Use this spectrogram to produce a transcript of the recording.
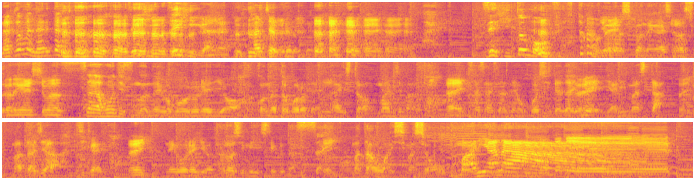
仲間になりたくてぜひぜひがね勝っちゃってるんで。はいぜひとも。よろしくお願いします。よろしくお願いします。さあ本日のネゴボールレディオこんなところでうん。大使とまんじまるとはい。笹井さんねお越しいただいはい。てやりました、はい。またじゃあ次回のはい。ネゴレディオ楽しみにしてください、はい。またお会いしましょう。マニアナまたねー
